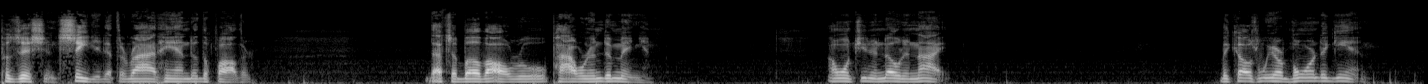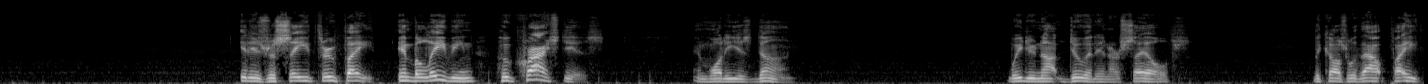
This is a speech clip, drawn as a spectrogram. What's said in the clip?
position, seated at the right hand of the Father. That's above all rule, power, and dominion. I want you to know tonight because we are born again. It is received through faith in believing who Christ is and what he has done. We do not do it in ourselves because without faith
